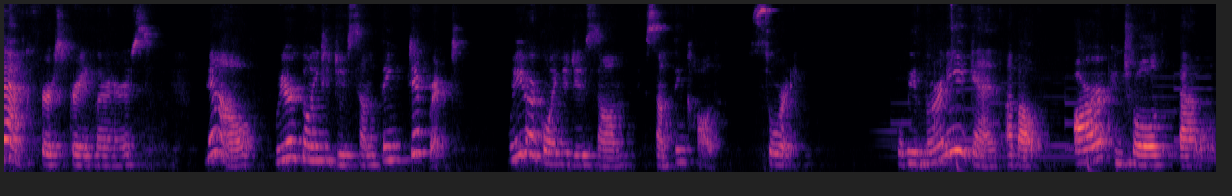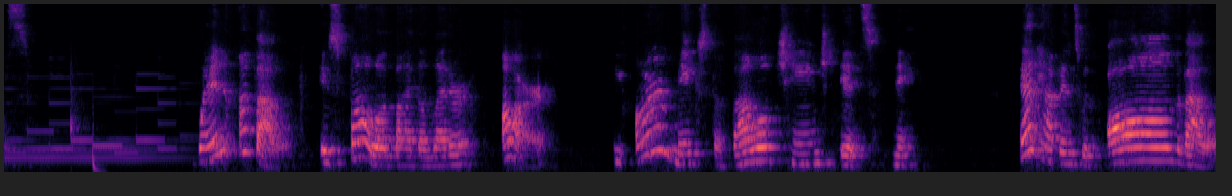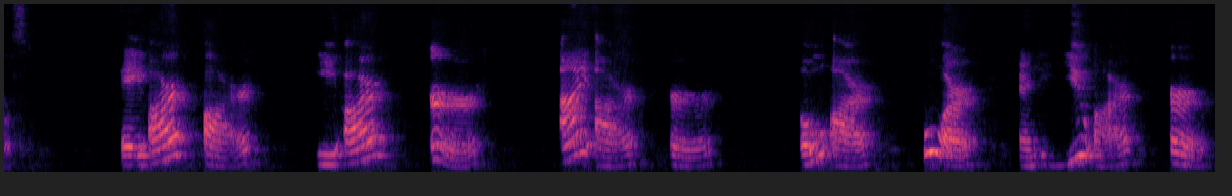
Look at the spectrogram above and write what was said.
back, first grade learners. Now we are going to do something different. We are going to do some, something called sorting. We'll be learning again about R-controlled vowels. When a vowel is followed by the letter R, the R makes the vowel change its name. That happens with all the vowels. A-R, R, E-R, er, I-R, er, O-R, or, and U-R, er.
